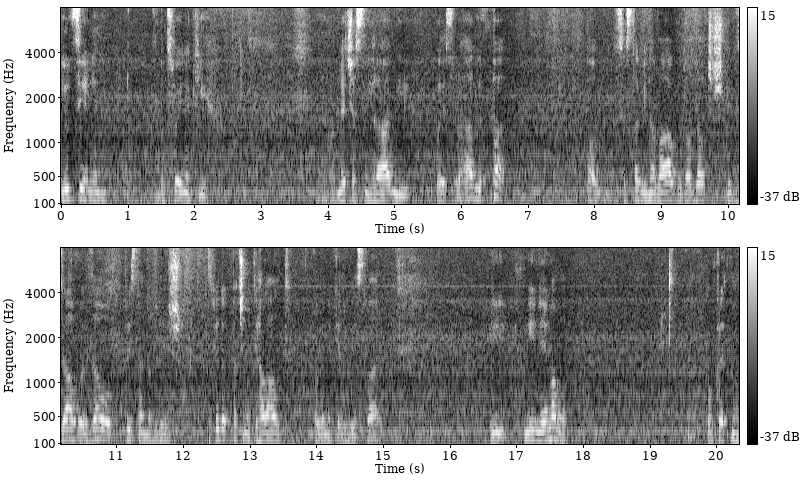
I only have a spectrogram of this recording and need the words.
i ucijenjeni zbog svojih nekih e, nečasnih radnji koje su radili, pa pa se stavi na vagu, da, da li ćeš biti za ovo ili za ovo, pristan da budeš svjedok, pa ćemo ti halaliti ove neke druge stvari. I mi nemamo e, konkretnog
